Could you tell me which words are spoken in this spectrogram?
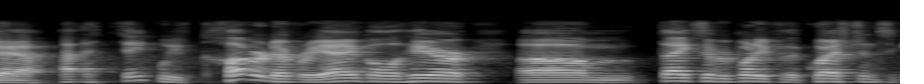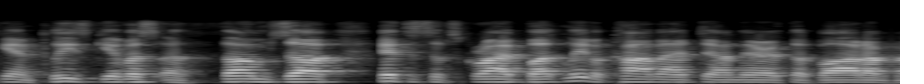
Yeah, I think we've covered every angle here. Um, thanks everybody for the questions. Again, please give us a thumbs up, hit the subscribe button, leave a comment down there at the bottom.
